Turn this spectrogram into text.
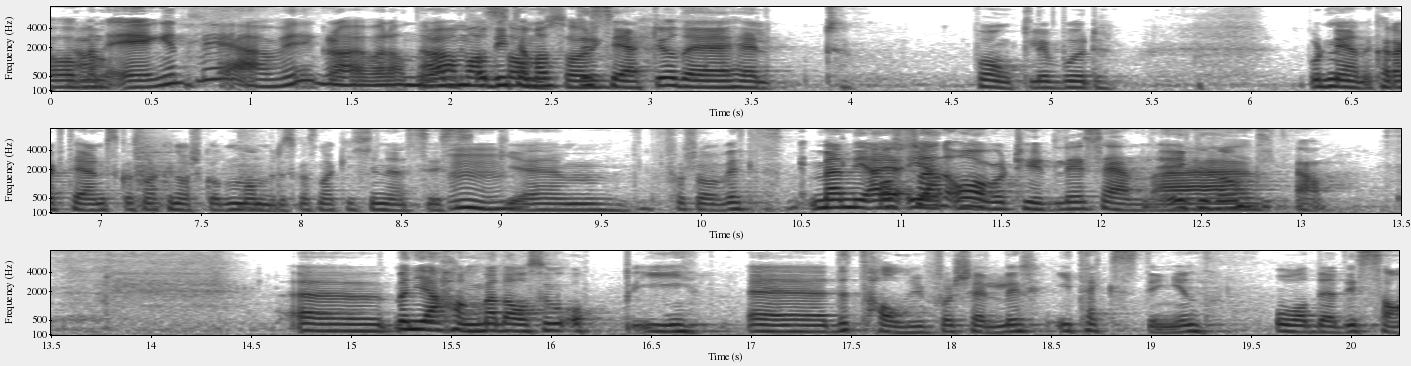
og, Ja. men egentlig er vi glad i hverandre Ja, og de tematiserte jo det helt på ordentlig, hvor, hvor den ene karakteren skal snakke norsk, og den andre skal snakke kinesisk. eh, for så vidt. Men jeg, Også en jeg, overtydelig scene. Ikke sant? Ja. Uh, men jeg hang meg da også opp i uh, detaljforskjeller i tekstingen. Og det de sa.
